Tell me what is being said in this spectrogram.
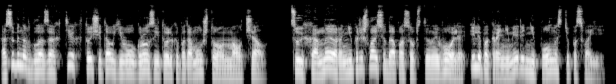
особенно в глазах тех, кто считал его угрозой только потому, что он молчал. Цуйханер не пришла сюда по собственной воле, или, по крайней мере, не полностью по своей.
